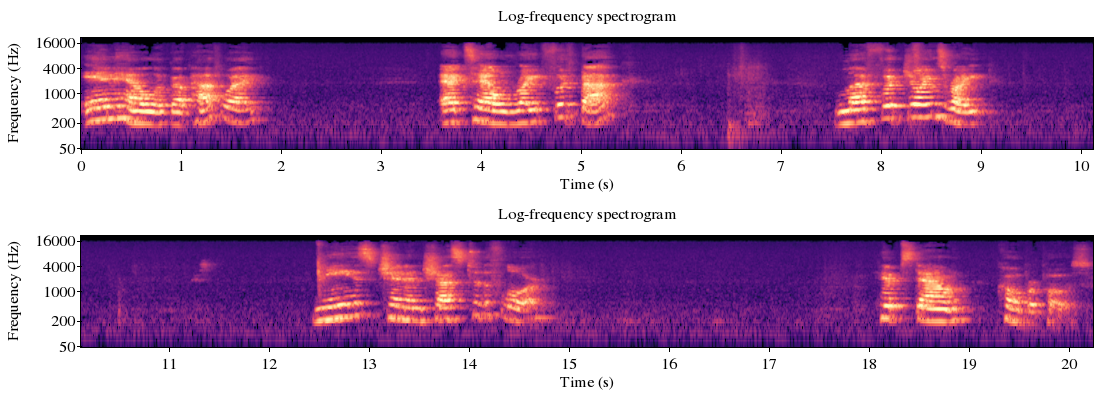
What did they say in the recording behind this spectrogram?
Inhale, look up halfway. Exhale, right foot back. Left foot joins right. Knees, chin, and chest to the floor. Hips down, cobra pose.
